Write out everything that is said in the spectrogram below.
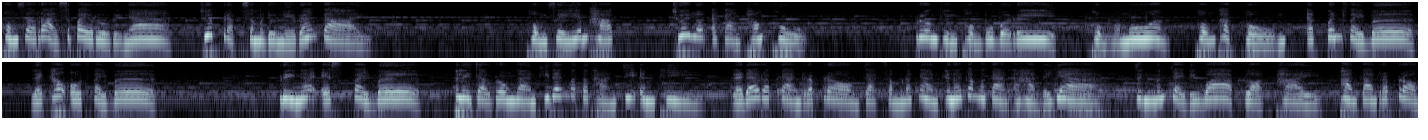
ผงสาหร่ายสไปรูรินาช่วยปรับสมดุลในร่างกาย ผงไซเลียมฮัก ช่วยลดอาการท้องผูก รวมถึงผงบูเบอรี่ ผงมะม่วง ผงผักโขม แอปเปิลไฟเบอร์ และข้าวโอ๊ตไฟเบอร์ รีนาเอสไฟเบอร์ผลิตจากโรงงานที่ได้มาตรฐาน GMP และได้รับการรับรองจากสำนักงานคณะกรรมการอาหารและยา จึงมั่นใจได้ว่าปลอดภัย ผ่านการรับรอง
